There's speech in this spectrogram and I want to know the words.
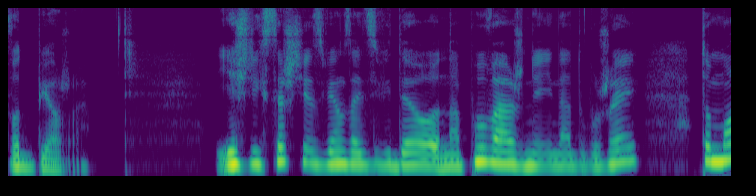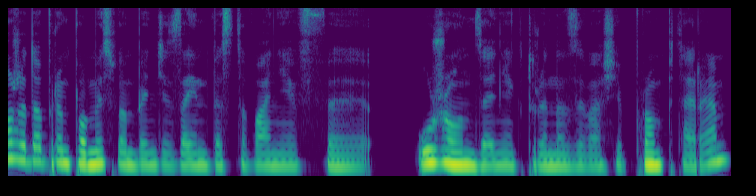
w odbiorze. Jeśli chcesz się związać z wideo na poważnie i na dłużej, to może dobrym pomysłem będzie zainwestowanie w e, urządzenie, które nazywa się prompterem,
